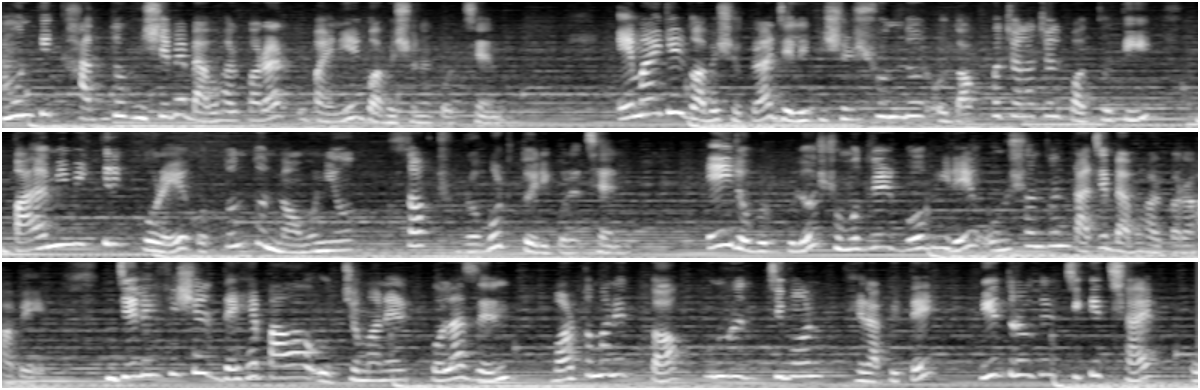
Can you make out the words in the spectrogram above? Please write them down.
এমনকি খাদ্য হিসেবে ব্যবহার করার উপায় নিয়ে গবেষণা করছেন। এমআইটির গবেষকরা জেলিফিশের সুন্দর ও দক্ষ চলাচল পদ্ধতি, বায়োমিমিক্রি করে অত্যন্ত নমনীয় সফট রোবট তৈরি করেছেন। এই রোবটগুলো সমুদ্রের গভীরে অনুসন্ধান কাজে ব্যবহার করা হবে। জেলিফিশের দেহে পাওয়া উচ্চমানের কোলাজেন বর্তমানে ত্বক পুনরুজ্জীবন থেরাপিতে, হৃদরোগের চিকিৎসায় ও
